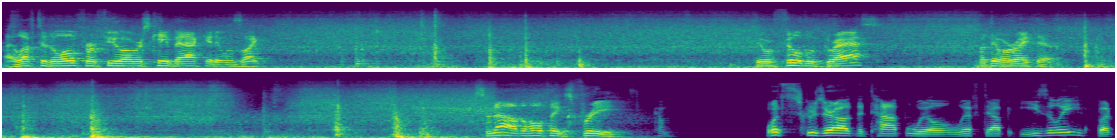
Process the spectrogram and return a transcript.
I left it alone for a few hours, came back, and it was like they were filled with grass, but they were right there. So now the whole thing's free. Once the screws are out, the top will lift up easily, but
